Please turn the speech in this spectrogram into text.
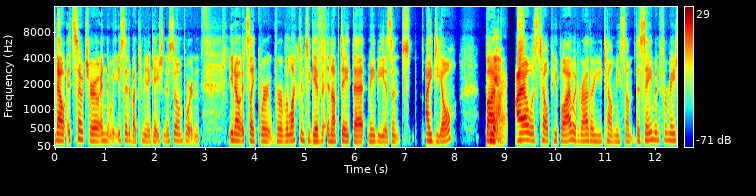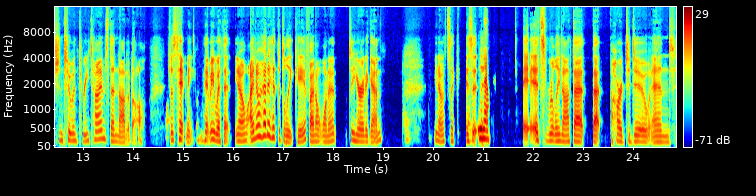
no, it's so true. And what you said about communication is so important. You know, it's like we're we're reluctant to give an update that maybe isn't ideal but yeah. I always tell people I would rather you tell me some the same information two and three times than not at all. Just hit me. Hit me with it. You know, I know how to hit the delete key if I don't want it to hear it again. You know, it's like is it yeah. it's really not that that hard to do and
